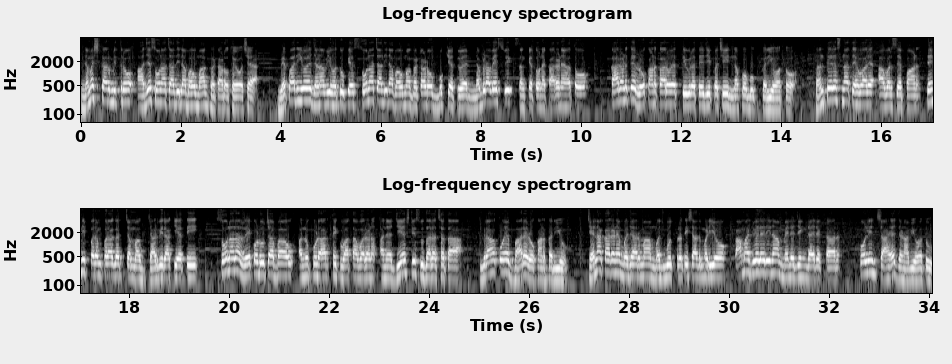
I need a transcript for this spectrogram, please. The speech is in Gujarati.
નમસ્કાર મિત્રો, આજે સોના ચાંદીના ભાવમાં ઘટાડો થયો છે. વેપારીઓએ જણાવ્યું હતું કે સોના ચાંદીના ભાવમાં ઘટાડો મુખ્યત્વે નબળા વૈશ્વિક સંકેતોને કારણે હતો. કારણ કે રોકાણકારોએ તીવ્ર તેજી પછી નફો બુક કર્યો હતો. ધનતેરસના તહેવારે આ વર્ષે પણ તેની પરંપરાગત ચમક જાળવી રાખી હતી. સોનાના રેકોર્ડ ઊંચા ભાવ, અનુકૂળ આર્થિક વાતાવરણ અને જીએસટી સુધારા છતાં ગ્રાહકોએ ભારે રોકાણ કર્યું. જેના કારણે બજારમાં મજબૂત પ્રતિસાદ મળ્યો. કામા જ્વેલરીના મેનેજિંગ ડાયરેક્ટર કોલિન શાહે જણાવ્યું હતું.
